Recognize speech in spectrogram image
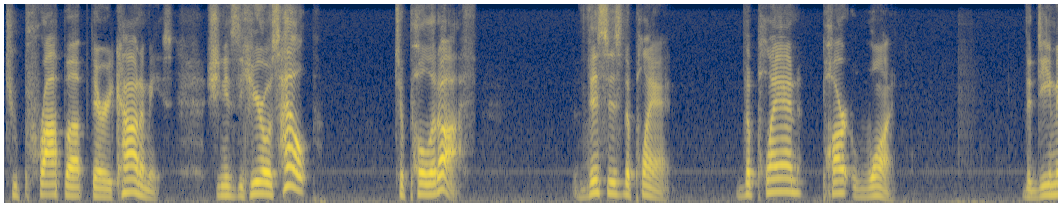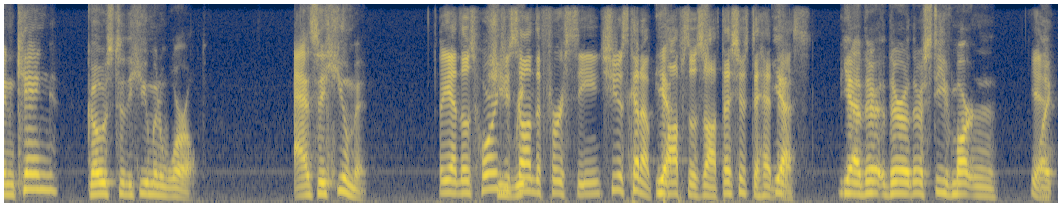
to prop up their economies. She needs the hero's help to pull it off. This is the plan. The plan part 1. The demon king goes to the human world as a human. Oh yeah, those horns you saw in the first scene, she just kind of Yeah. pops those off. That's just a headdress. Yeah, they're they're they're Steve Martin Yeah. like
